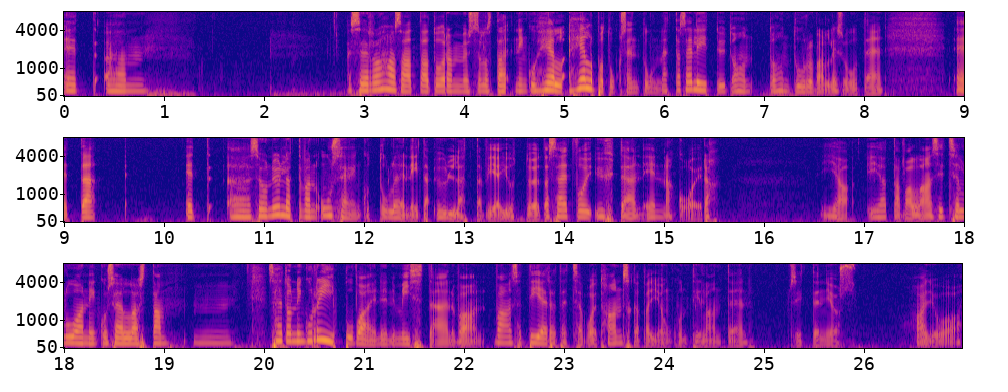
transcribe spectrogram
et, äm, se raha saattaa tuoda myös sellaista niin kuin hel- helpotuksen tunnetta. Se liittyy tuohon turvallisuuteen. Että et, äh, se on yllättävän usein, kun tulee niitä yllättäviä juttuja, joita sä et voi yhtään ennakoida. Ja, ja tavallaan sitten se luo niinku sellaista, mm, sä et ole niinku riippuvainen mistään, vaan, vaan sä tiedät, että sä voit hanskata jonkun tilanteen sitten, jos hajoaa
